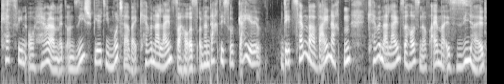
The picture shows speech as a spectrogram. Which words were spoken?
Catherine O'Hara mit. Und sie spielt die Mutter bei Kevin allein zu Hause. Und dann dachte ich so geil, Dezember, Weihnachten, Kevin allein zu Hause. Und auf einmal ist sie halt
